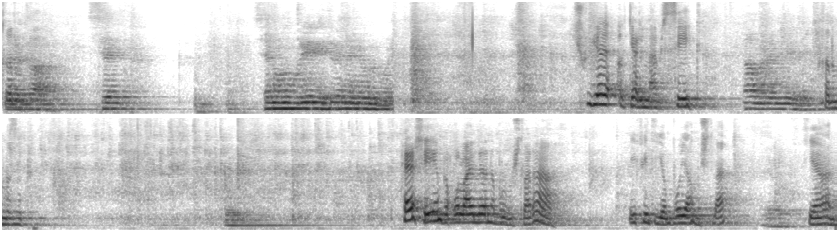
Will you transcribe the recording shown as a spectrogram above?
Kırım. Evet abi. Sen sen onu buraya getir ben öbür boy. Şuraya gelmemiş Seyit. Tamam önemli değil. Kırmızı ip. Her şeyin bir kolaylığını bulmuşlar ha. İpi diyorum boyamışlar. Evet. Yani.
